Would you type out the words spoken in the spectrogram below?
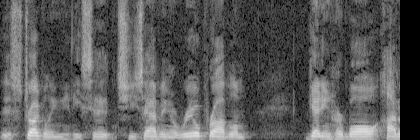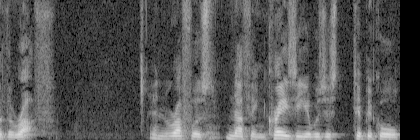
is struggling, and he said, She's having a real problem getting her ball out of the rough. And rough was nothing crazy, it was just typical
